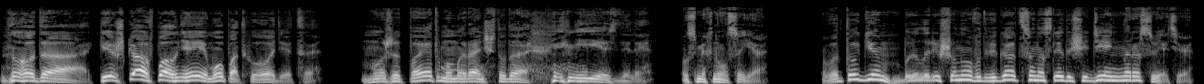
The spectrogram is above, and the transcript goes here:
«Ну да, кишка вполне ему подходит». «Может, поэтому мы раньше туда не ездили?» — усмехнулся я. В итоге было решено выдвигаться на следующий день на рассвете,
